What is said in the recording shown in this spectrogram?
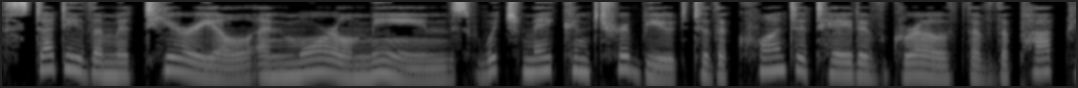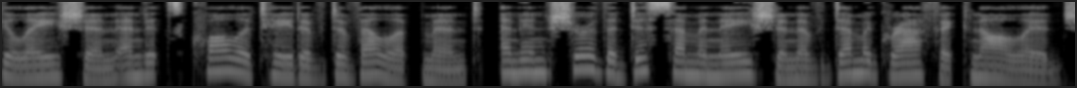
study the material and moral means which may contribute to the quantitative growth of the population and its qualitative development, and ensure the dissemination of demographic knowledge.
